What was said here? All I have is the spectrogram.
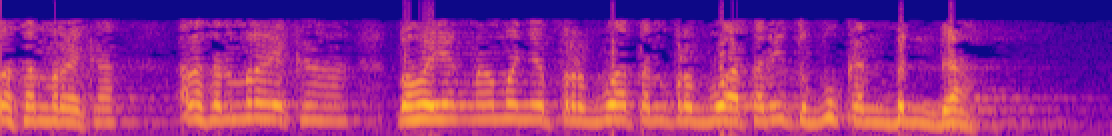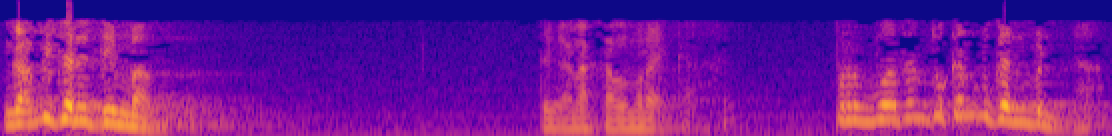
alasan mereka? Alasan mereka bahwa yang namanya perbuatan-perbuatan itu bukan benda, nggak bisa ditimbang dengan akal mereka. Perbuatan itu kan bukan benda,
